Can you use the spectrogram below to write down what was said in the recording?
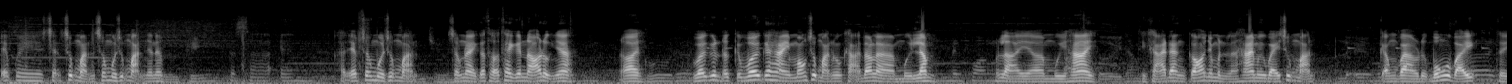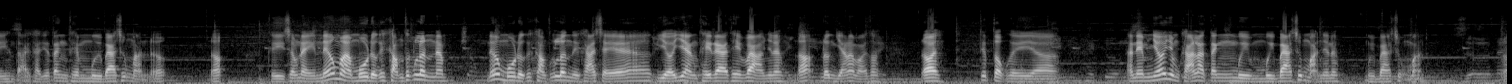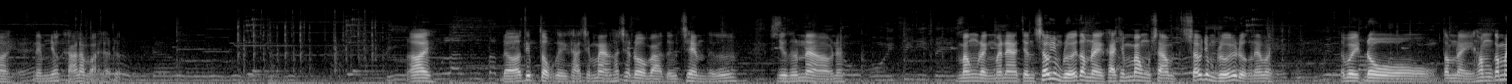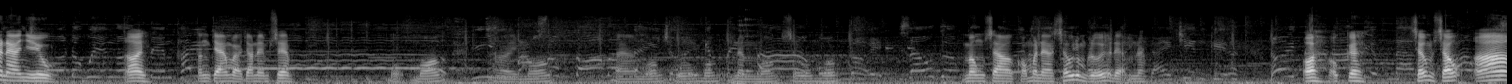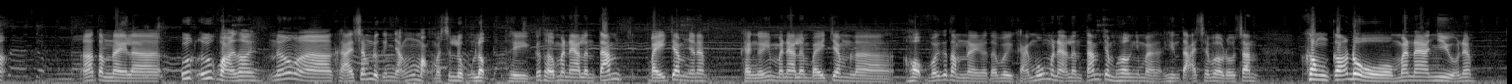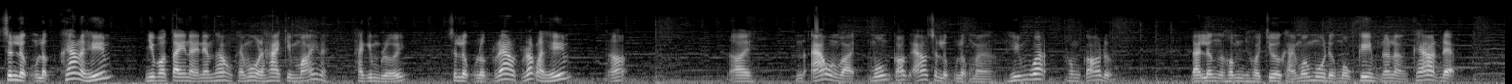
Ép cái sức mạnh 60 sức mạnh nha anh em. Khai ép 60 sức mạnh. Sau này có thể thay cái nỏ được nha. Rồi với cái với cái hai món sức mạnh của Khải đó là 15 với lại ờ, 12 thì Khải đang có cho mình là 27 sức mạnh. Cộng vào được 47 thì hiện tại Khải sẽ tăng thêm 13 sức mạnh nữa. Đó. Thì sau này nếu mà mua được cái khổng thức linh em nếu mà mua được cái khổng thức linh thì Khải sẽ dễ dàng thay ra thay vào nha em. Đó đơn giản là vậy thôi. Rồi tiếp tục thì uh, anh em nhớ dùm khả là tăng 10, 13 sức mạnh nha em 13 sức mạnh. Rồi anh em nhớ khả là vậy là được. Rồi đỡ tiếp tục thì khả sẽ mang hết sẽ đồ vào thử xem thử như thế nào nè. Mong rằng mana trên 6 rưỡi tầm này khả sẽ mong sao 6 rưỡi được anh em ơi. Tại vì đồ tầm này không có mana nhiều. Rồi tăng trang vào cho anh em xem. Một món hai món ba món bốn món năm món sáu món mong sao khoảng mana sáu trăm rưỡi đẹp nè. Rồi ok. Sáu sáu. À, á tầm này là ước ước vậy thôi. Nếu mà khải sắm được cái nhẫn mọc mà sinh lục lực thì có thể mana lên tám bảy trăm nha nam. khải nghĩ mana lên 700 là hợp với cái tầm này rồi tại vì khải muốn mana lên 800 hơn nhưng mà hiện tại server đồ xanh không có đồ mana nhiều anh em sinh lực lực khá là hiếm. Như bao tay này anh em thấy không? Khải mua là hai kim mấy này hai kim rưỡi. Sinh lực lực rất rất là hiếm. Đó. Rồi áo như vậy muốn có cái áo sinh lực lực mà hiếm quá không có được. Đai lưng hôm hồi trưa khải mới mua được một kim nên là khá là đẹp.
